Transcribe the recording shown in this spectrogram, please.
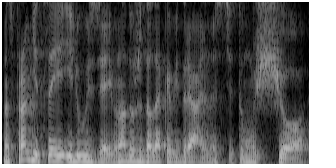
Насправді це є ілюзія, і вона дуже далека від реальності, тому що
